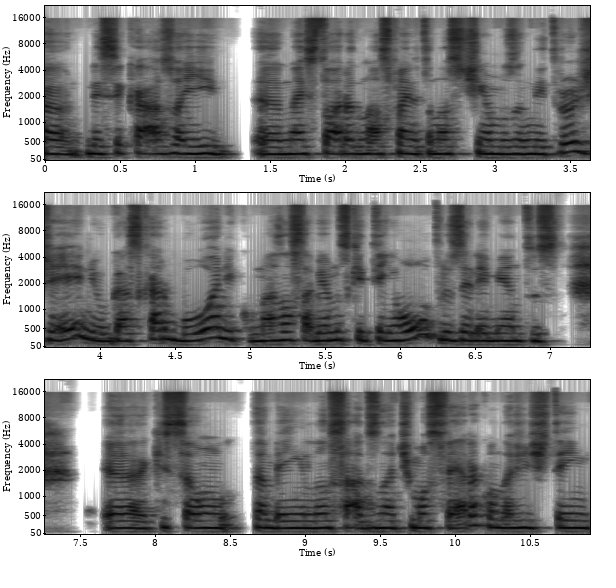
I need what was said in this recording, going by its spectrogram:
uh, nesse caso aí, uh, na história do nosso planeta, nós tínhamos o nitrogênio, o gás carbônico, mas nós sabemos que tem outros elementos uh, que são também lançados na atmosfera quando a gente tem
